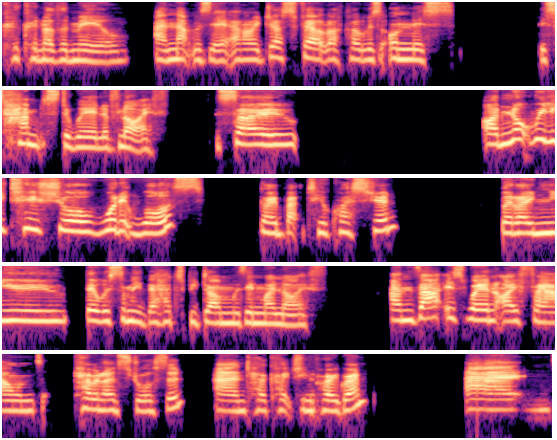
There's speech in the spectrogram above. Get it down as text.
cook another meal, and that was it. And I just felt like I was on this this hamster wheel of life. So I'm not really too sure what it was, going back to your question, but I knew there was something that had to be done within my life. And that is when I found Caroline Strawson and her coaching program. And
